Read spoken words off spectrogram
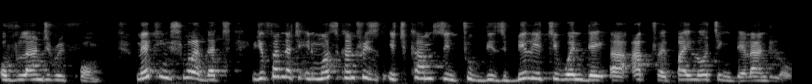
of land reform, making sure that you find that in most countries, it comes into visibility when they are actually piloting the land law,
